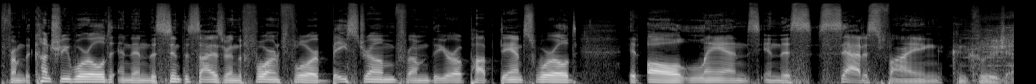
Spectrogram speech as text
from the country world, and then the synthesizer and the four and floor bass drum from the Europop dance world. It all lands in this satisfying conclusion.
